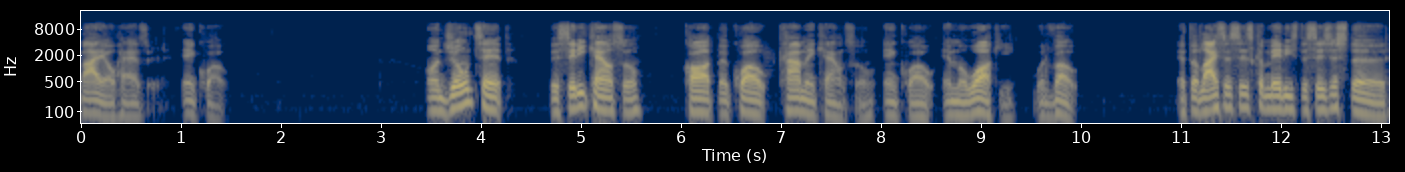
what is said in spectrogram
biohazard, end quote. On June 10th, the city council, called the quote Common Council, end quote, in Milwaukee, would vote. If the licenses committee's decision stood,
